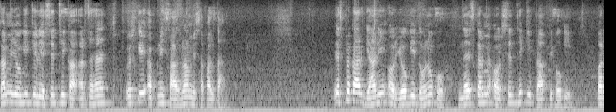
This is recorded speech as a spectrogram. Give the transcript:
कर्मयोगी के लिए सिद्धि का अर्थ है उसकी अपनी साधना में सफलता। इस प्रकार ज्ञानी और योगी दोनों को नैष्कर्म और सिद्धि की प्राप्ति होगी। पर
